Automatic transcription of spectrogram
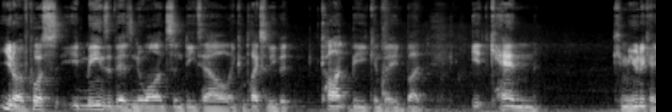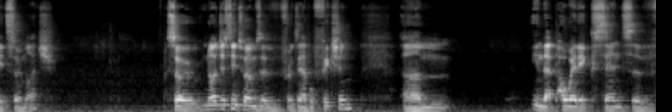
you know of course it means that there's nuance and detail and complexity that can't be conveyed but it can communicate so much so not just in terms of, for example, fiction, um, in that poetic sense of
